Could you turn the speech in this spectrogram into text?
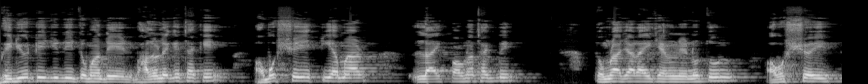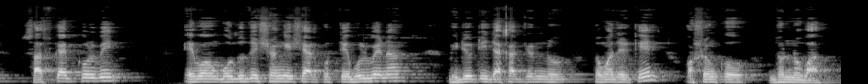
ভিডিওটি যদি তোমাদের ভালো লেগে থাকে, অবশ্যই একটি আমার লাইক পাওনা থাকবে। তোমরা যারা এই চ্যানেলে নতুন, অবশ্যই সাবস্ক্রাইব করবে এবং বন্ধুদের সঙ্গে শেয়ার করতে ভুলবে না। ভিডিওটি দেখার জন্য তোমাদেরকে অসংখ্য ধন্যবাদ।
